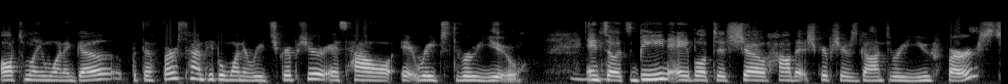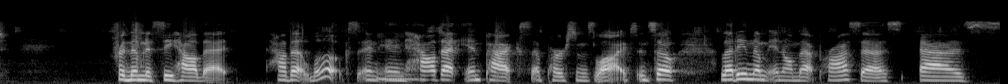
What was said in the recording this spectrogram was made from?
ultimately want to go. But the first time people want to read scripture is how it reads through you. Mm-hmm. And so it's being able to show how that scripture has gone through you first for them to see how that how that looks and, mm-hmm. and how that impacts a person's lives. And so letting them in on that process as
